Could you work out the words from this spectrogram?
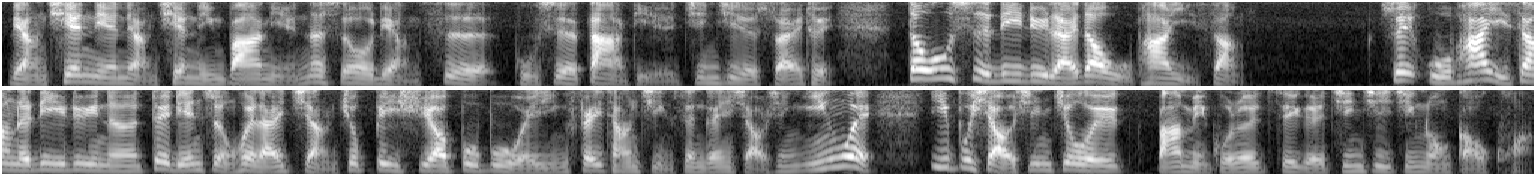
两千年、两千零八年那时候两次股市的大跌、经济的衰退，都是利率来到五趴以上。所以五趴以上的利率呢，对联准会来讲就必须要步步为营，非常谨慎跟小心，因为一不小心就会把美国的这个经济金融搞垮。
